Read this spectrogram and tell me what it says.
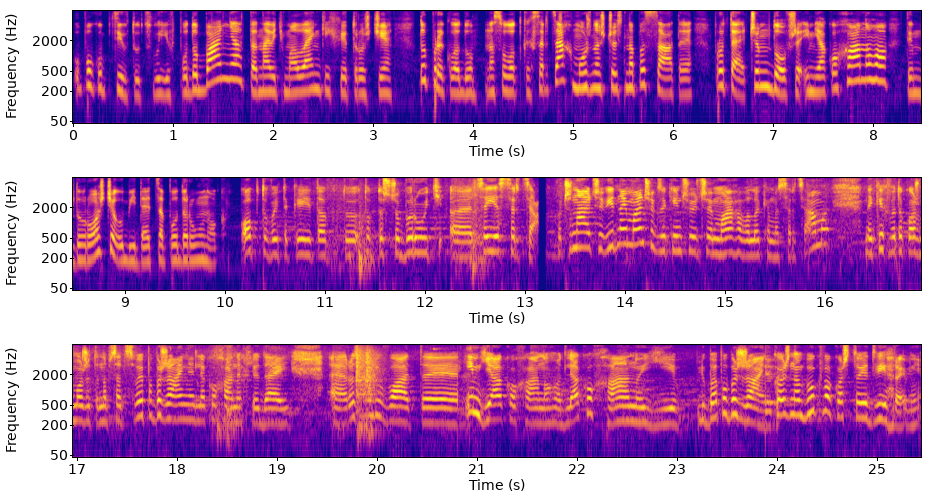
У покупців тут свої вподобання та навіть маленькі хитрощі. До прикладу, на солодких серцях можна щось написати. Проте, чим довше ім'я коханого, тим дорожче обійдеться подарунок. Оптовий такий, так, тобто, що беруть, е, це є серця. Починаючи від найменших, закінчуючи мега великими серцями, на яких ви також можете написати свої побажання для коханих людей, е, розмалювати ім'я коханого для коханої, любе побажання. Кожна буква коштує 2 гривні.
